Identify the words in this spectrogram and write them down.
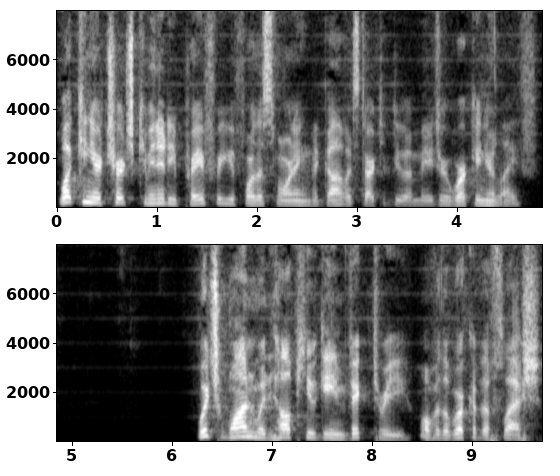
What can your church community pray for you for this morning that God would start to do a major work in your life? Which one would help you gain victory over the work of the flesh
